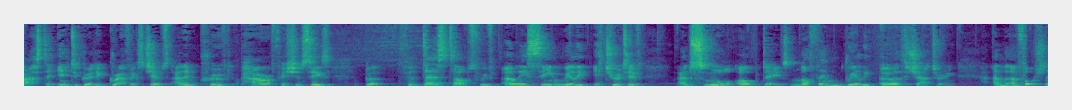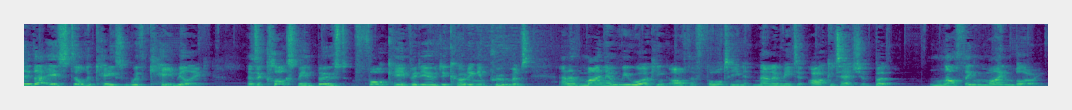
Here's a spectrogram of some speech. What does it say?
faster integrated graphics chips and improved power efficiencies, but for desktops we've only seen really iterative and small updates, nothing really earth-shattering. And unfortunately that is still the case with Kaby Lake. There's a clock speed boost, 4K video decoding improvements, and a minor reworking of the 14 nanometer architecture, but nothing mind-blowing.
